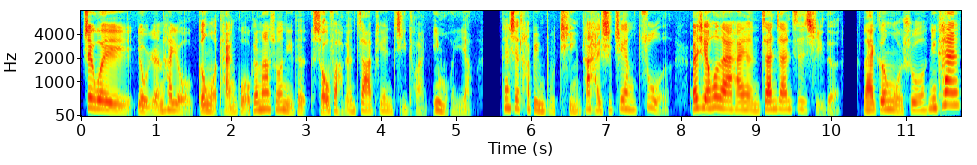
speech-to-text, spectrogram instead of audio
这位友人他有跟我谈过，我跟他说你的手法跟诈骗集团一模一样，但是他并不听，他还是这样做了，而且后来还很沾沾自喜的。来跟我说，你看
